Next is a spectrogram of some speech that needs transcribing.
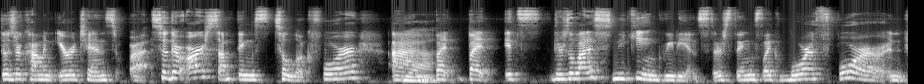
Those are common irritants. Uh, so there are some things to look for, um, yeah. but but it's there's a lot of sneaky ingredients. There's things like laureth four, and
